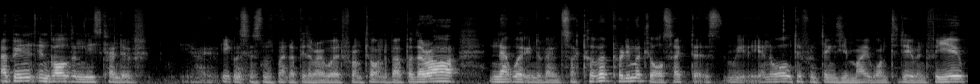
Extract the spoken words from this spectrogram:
I've been involved in these kind of ecosystems might not be the right word for I'm talking about, but there are networking events that cover pretty much all sectors, really, and all different things you might want to do. And for you,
